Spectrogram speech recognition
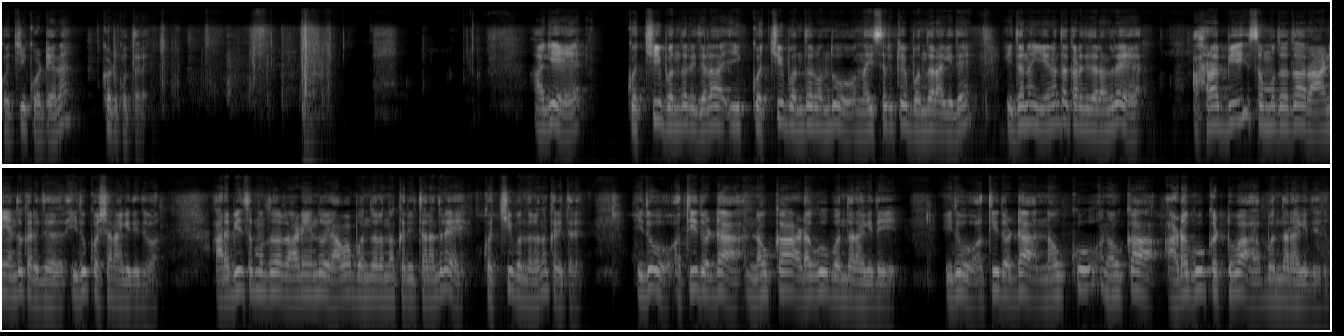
ಕೊಚ್ಚಿ ಕೋಟೆಯನ್ನು ಕಟ್ಕೋತಾರೆ. ಹಾಗೆ ಕೊಚ್ಚಿ ಬಂದರು ಇದೆಯಲ್ಲ ಈ ಕೊಚ್ಚಿ ಬಂದರು ಒಂದು ನೈಸರ್ಗಿಕ ಬಂದರಾಗಿದೆ. ಇದನ್ನು ಏನಂತ ಕರೆದಿದ್ದಾರೆ ಅಂದರೆ ಅರಬ್ಬಿ ಸಮುದ್ರದ ರಾಣಿ ಎಂದು ಕರೆದಿದ್ದಾರೆ. ಇದು ಕ್ವಶನ್ ಆಗಿದೆ ಅರಬ್ಬಿ ಸಮುದ್ರದ ರಾಣಿ ಎಂದು ಯಾವ ಬಂದರನ್ನು ಕರೀತಾರೆ ಅಂದರೆ ಕೊಚ್ಚಿ ಬಂದರನ್ನು ಕರೀತಾರೆ. ಇದು ಅತಿ ದೊಡ್ಡ ನೌಕಾ ಹಡಗು ಬಂದರಾಗಿದೆ. ಇದು ಅತಿ ದೊಡ್ಡ ನೌಕು, ನೌಕಾ ಹಡಗು ಕಟ್ಟುವ ಬಂದರಾಗಿದೆ ಇದು.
